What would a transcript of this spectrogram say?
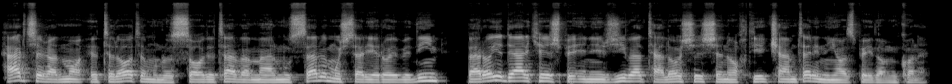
هر چقدر ما اطلاعاتمون رو ساده تر و ملموستر به مشتری ارائه بدیم برای درکش به انرژی و تلاش شناختی کمتری نیاز پیدا می‌کنه.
